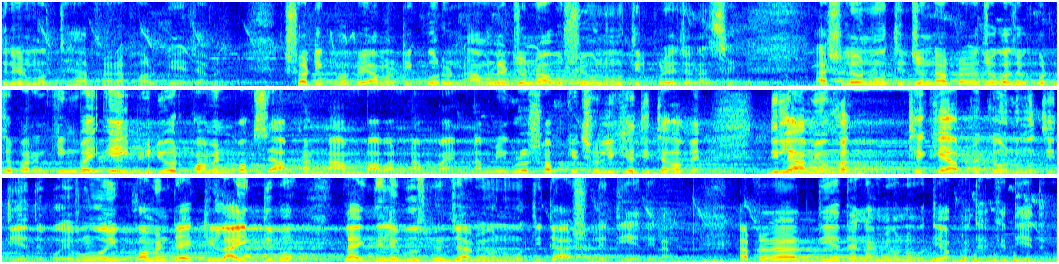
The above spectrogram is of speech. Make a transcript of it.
দিনের মধ্যে আপনারা ফল পেয়ে যাবেন। সঠিকভাবে আমলটি করুন। আমলের জন্য অবশ্যই অনুমতির প্রয়োজন আছে। আসলে অনুমতির জন্য আপনারা যোগাযোগ করতে পারেন কিংবা এই ভিডিওর কমেন্ট বক্সে আপনার নাম, বাবার নাম, মায়ের নাম, এগুলো সব কিছু লিখে দিতে হবে। দিলে আমি ওখান থেকে আপনাকে অনুমতি দিয়ে দেবো এবং ওই কমেন্টে একটি লাইক দিব। লাইক দিলে বুঝবেন যে আমি অনুমতিটা আসলে দিয়ে দিলাম। আপনারা দিয়ে দেন আমি অনুমতি আপনাদেরকে দিয়ে দেবো।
